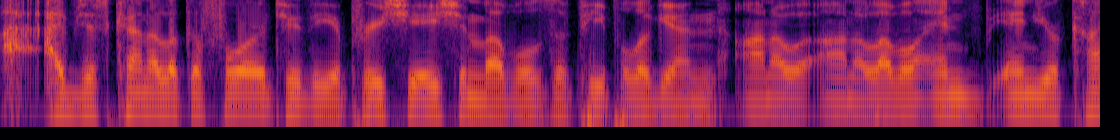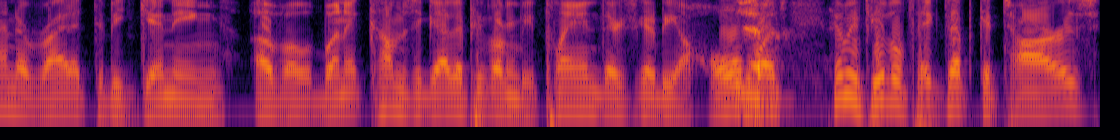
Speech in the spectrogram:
I- I'm just kind of looking forward to the appreciation levels of people again on a on a level, and and you're kind of right at the beginning of a when it comes together. People are gonna be playing. There's gonna be a whole Yeah. bunch. How many people picked up guitars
